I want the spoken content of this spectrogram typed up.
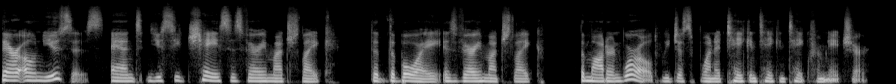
their own uses. And you see chase is very much like the the boy is very much like the modern world. We just want to take and take and take from nature.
